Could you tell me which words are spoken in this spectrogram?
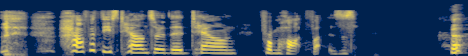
Half of these towns are the town from Hot Fuzz.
